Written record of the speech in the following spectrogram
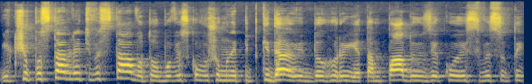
якщо поставлять виставу, то обов'язково, що мене підкидають до гори, я там падаю з якоїсь висоти.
